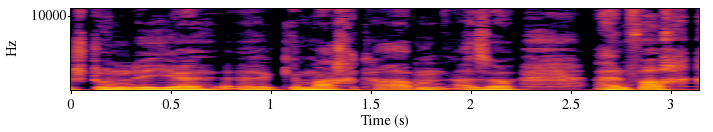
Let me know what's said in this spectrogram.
äh, Stunde hier äh, gemacht haben. Also einfach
